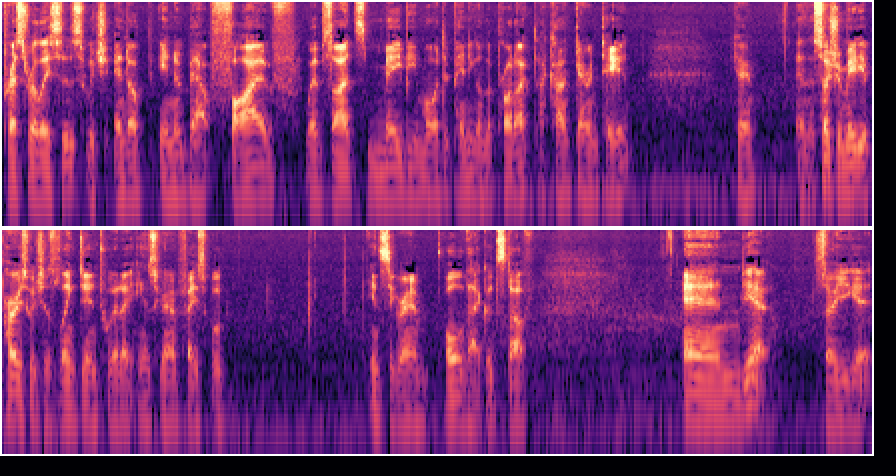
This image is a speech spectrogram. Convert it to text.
Press releases, which end up in about five websites, maybe more depending on the product. I can't guarantee it. Okay. And the social media posts, which is LinkedIn, Twitter, Instagram, Facebook, Instagram, all that good stuff. And yeah, so you get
